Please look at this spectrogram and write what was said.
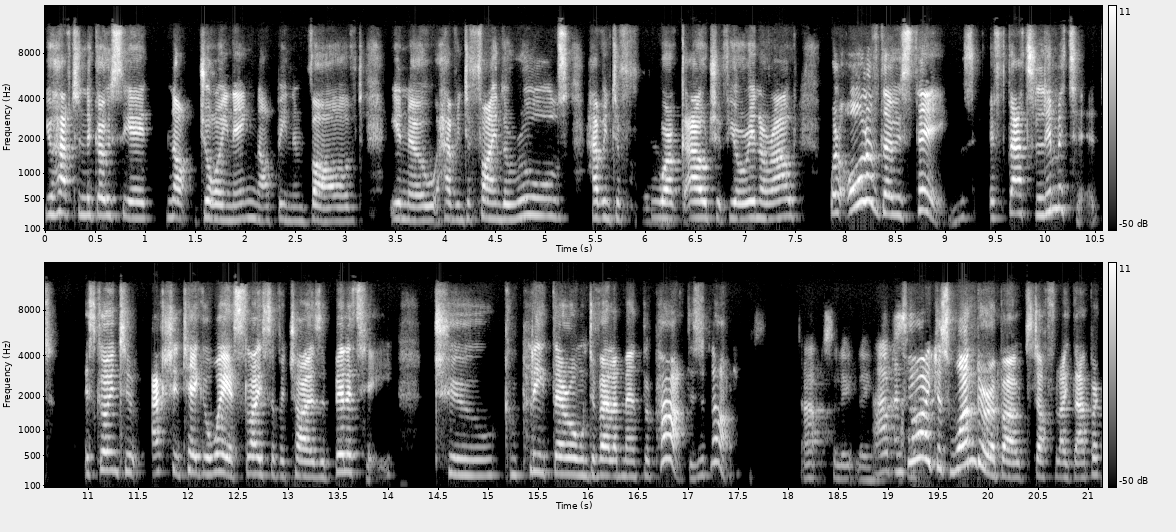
you have to negotiate not joining, not being involved, you know, having to find the rules, having to work out if you're in or out. Well, all of those things, if that's limited, is going to actually take away a slice of a child's ability to complete their own developmental path, is it not? Absolutely. Absolutely. And so I just wonder about stuff like that. But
